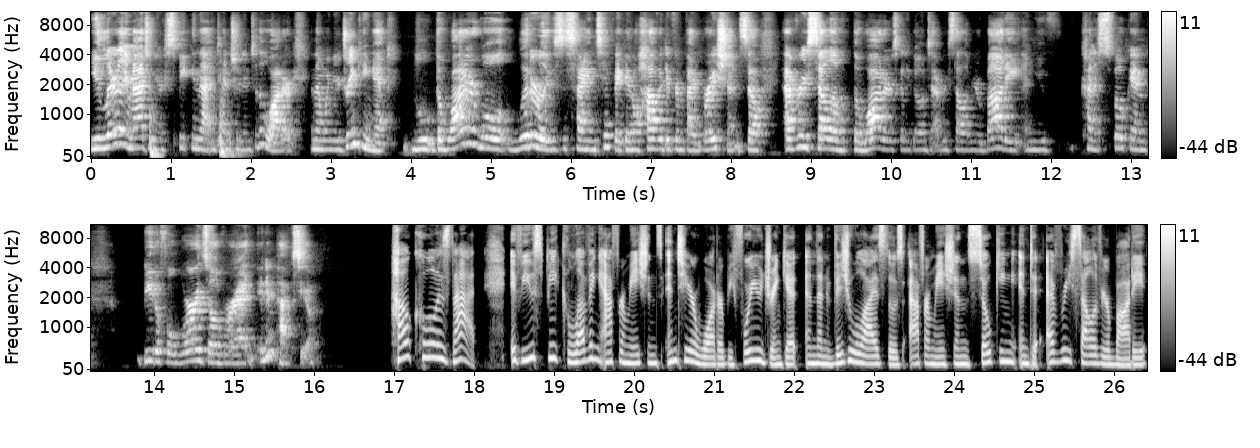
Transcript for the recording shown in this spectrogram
you literally imagine you're speaking that intention into the water. And then when you're drinking it, the water will literally, this is scientific, it'll have a different vibration. So every cell of the water is going to go into every cell of your body, and you've kind of spoken beautiful words over it, it impacts you. How cool is that? If you speak loving affirmations into your water before you drink it and then visualize those affirmations soaking into every cell of your body,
